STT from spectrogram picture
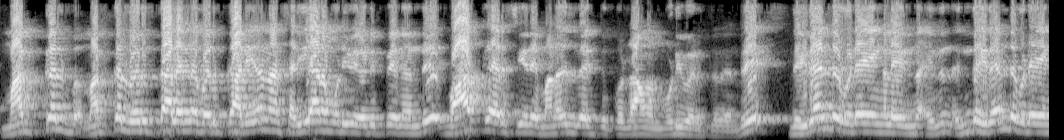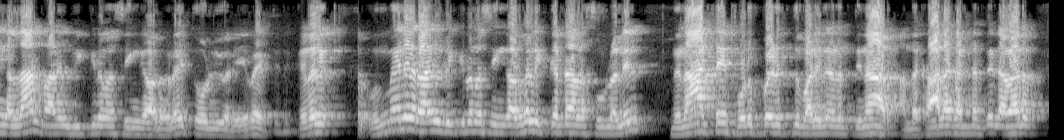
மக்கள் மக்கள் வெறுத்தால் என்ன வெறுக்காடினா நான் சரியான முடிவை எடுப்பேன் என்று வாக்கு அரசியலை மனதில் வைத்துக் கொள்ளாமல் முடிவெடுத்தது என்று இந்த இரண்டு விடயங்களை இந்த- இந்த- இரண்டு விடயங்கள் தான் ரணில் விக்ரமசிங்க அவர்களை தோல்வியடைய வைத்திருக்கிறது. உண்மையிலே ரணில் விக்ரமசிங்க அவர்கள் இக்கட்டான சூழலில் இந்த நாட்டை பொறுப்பெடுத்து வழிநடத்தினார். அந்த காலகட்டத்தில் அவர்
